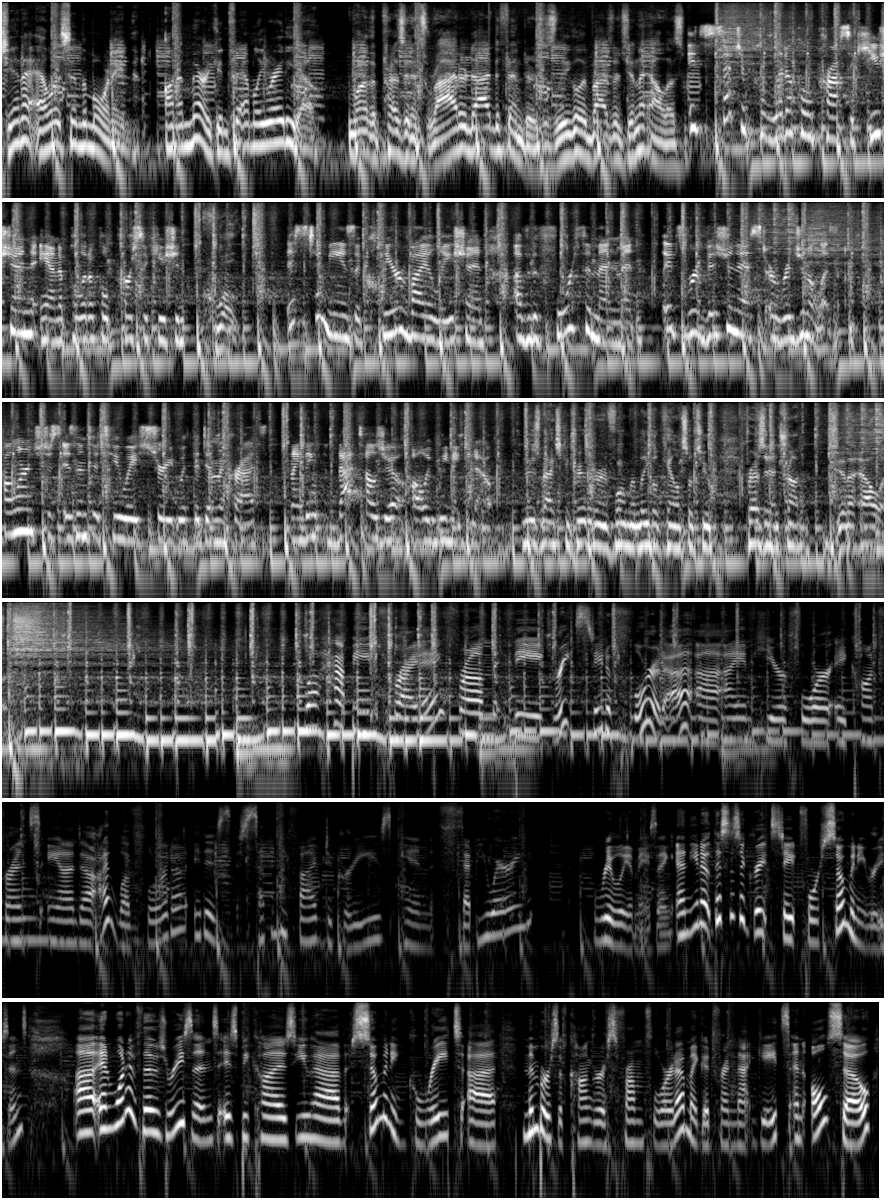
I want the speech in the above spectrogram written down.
Jenna Ellis in the morning on American Family Radio. One of the president's ride or die defenders is legal advisor Jenna Ellis. It's such a political prosecution and a political persecution. Quote This to me is a clear violation of the Fourth Amendment. It's revisionist originalism. Tolerance just isn't a two way street with the Democrats. And I think that tells you all we need to know. Newsmax contributor and former legal counsel to President Trump. Jenna Ellis. Friday from the great state of Florida. Uh, I am here for a conference, and uh, I love Florida. It is 75 degrees in February. Really amazing. And you know, this is a great state for so many reasons. Uh, and one of those reasons is because you have so many great uh, members of Congress from Florida, my good friend Matt Gaetz, and also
